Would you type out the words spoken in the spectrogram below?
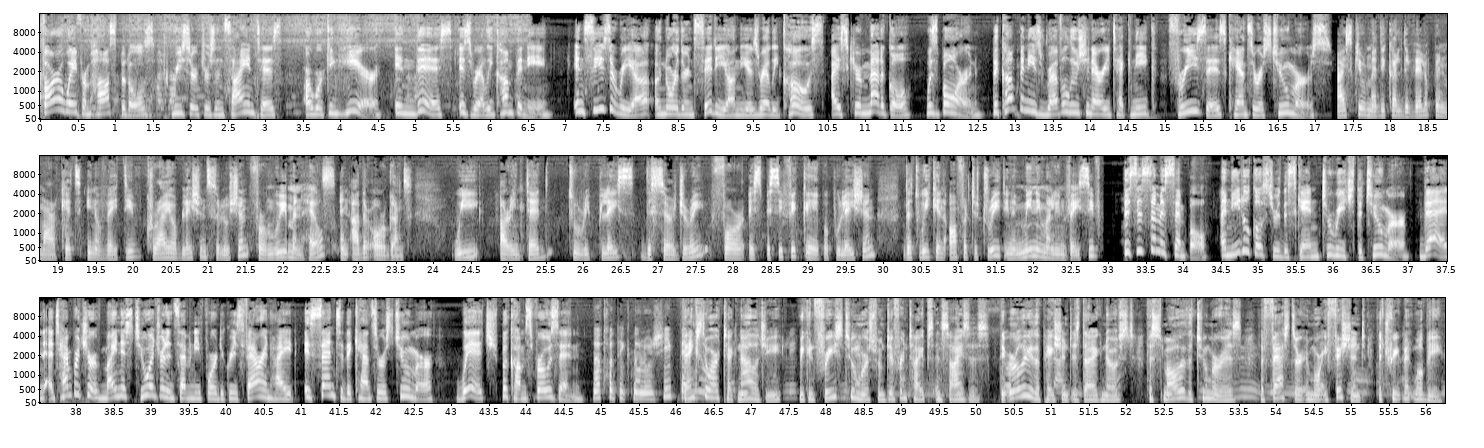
Far away from hospitals, researchers and scientists are working here in this Israeli company. In Caesarea, a northern city on the Israeli coast, IceCure Medical was born. The company's revolutionary technique freezes cancerous tumors. IceCure Medical developed and markets innovative cryoablation solution for women health and other organs. We are intended to replace the surgery for a specific uh, population that we can offer to treat in a minimal invasive the system is simple. A needle goes through the skin to reach the tumor. Then, a temperature of minus 274 degrees Fahrenheit is sent to the cancerous tumor, which becomes frozen. Thanks to our technology, we can freeze tumors from different types and sizes. The earlier the patient is diagnosed, the smaller the tumor is, the faster and more efficient the treatment will be.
